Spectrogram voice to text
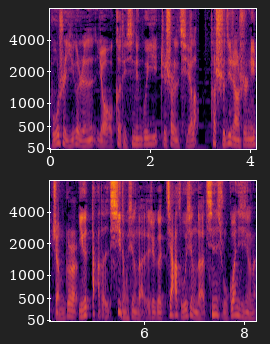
不是一个人有个体心灵皈依这事儿就齐了，它实际上是你整个一个大的系统性的这个家族性的亲属关系性的。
